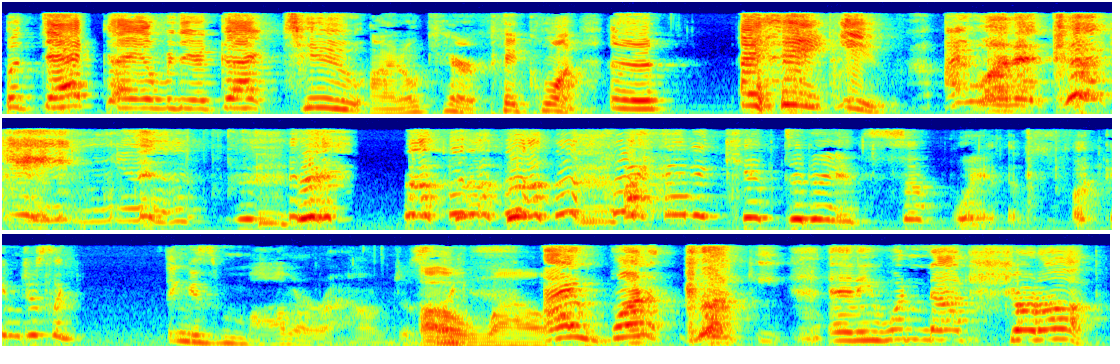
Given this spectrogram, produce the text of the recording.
but that guy over there got two. I don't care. Pick one. Uh, I hate you. I want a cookie." I had a kid today at Subway that's fucking just like thing his mom around, just oh like wow. I want a cookie, and he would not shut up.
